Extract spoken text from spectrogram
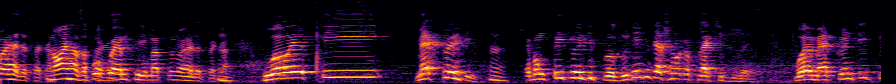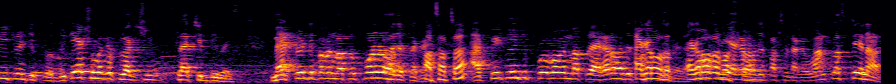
নয় হাজার টাকা। 9,000 টাকা। পোকো এম থ্রি মাত্র নয় হাজার টাকা। Huawei P Mate twenty. এবং পি টোয়েন্টি প্রো দুইটাই কিন্তু একশো টাকা flagship device Huawei Mate twenty P twenty pro দুইটাই একশো টাকা flagship flagship device Mate twenty পাবেন মাত্র পনেরো হাজার টাকা। আচ্ছা, আচ্ছা। আর পি টোয়েন্টি প্রো পাবেন মাত্র এগারো হাজার 11,000 11,500 এগারো হাজার পাঁচশো টাকা। ওয়ান প্লাস টেন আর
